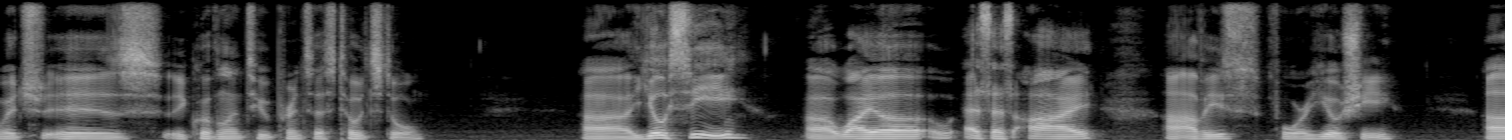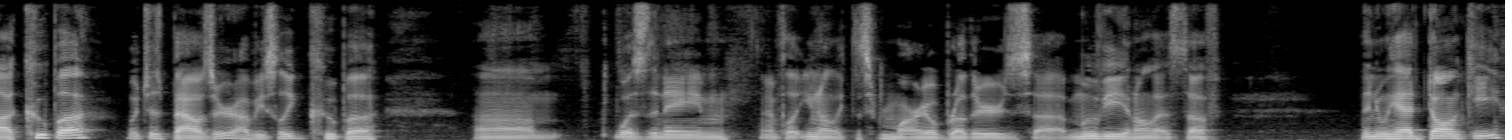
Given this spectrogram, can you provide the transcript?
which is equivalent to Princess Toadstool. Uh, Yoshi, uh, Y O S S I, obvious for Yoshi. Uh, Koopa, which is Bowser, obviously. Koopa um, was the name of like you know like the Super Mario Brothers uh, movie and all that stuff. Then we had Donkey,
